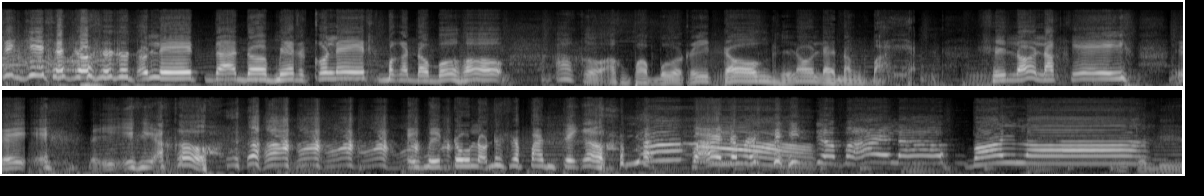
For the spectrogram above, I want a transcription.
sige, sa susunod ulit na no, Merkules, mga nabuho. Ako ang paboritong lola ng bayan. Si Lola Kay, eh, eh, naiihi ako. eh, may tulog na sa panty ko. Yeah! Paalam, Rafinha, paalam! Bye, love! Bye, love!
